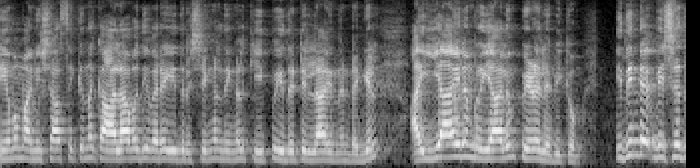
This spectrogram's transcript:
നിയമം അനുശാസിക്കുന്ന കാലാവധി വരെ ഈ ദൃശ്യങ്ങൾ നിങ്ങൾ കീപ്പ് ചെയ്തിട്ടില്ല എന്നുണ്ടെങ്കിൽ അയ്യായിരം റിയാലും പിഴ ലഭിക്കും. ഇതിന്റെ വിശദ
